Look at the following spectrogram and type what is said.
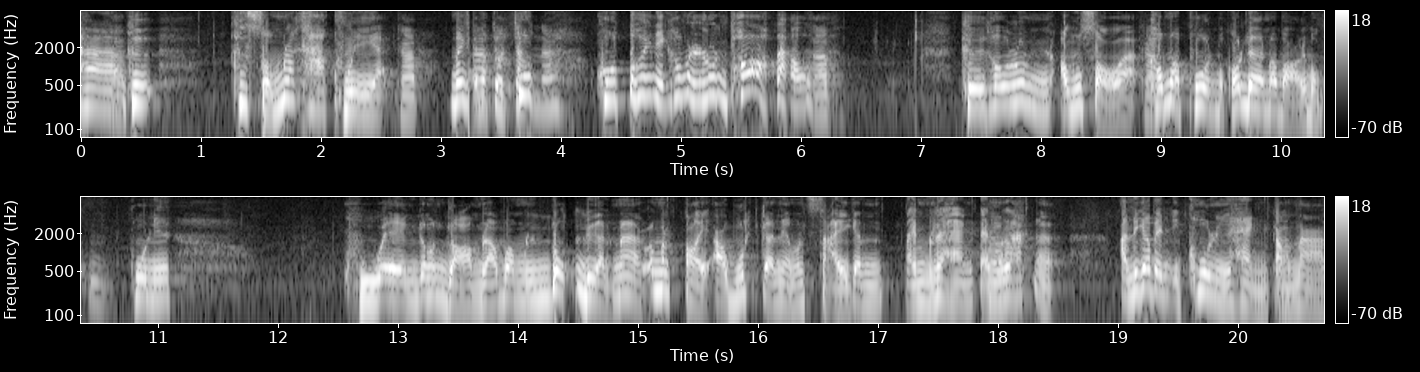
คาครับคือ คือสมราคาคุยอะครับไม่ใช่น่าจดจำนะครูครูตุ้ยเนี่ยเขาเป็นรุ่นพ่อเราครับ คือเขารุ่นอาวุโสอะครับเขามาพูดบอกเขาเดินมาบอกเลยบอกคู่นี้ ครูเองต้องยอมรับว่ามันดุเดือดมากแล้วมันต่อยอาวุธกันเนี่ยมันใส่กันเต็มแรงเต็มรักอะอันนี้ก็เป็นอีกคู่หนึ่งแห่งตำนาน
